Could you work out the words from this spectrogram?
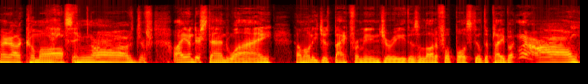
I gotta come off. No, just- I understand why. I'm only just back from injury. There's a lot of football still to play, but no,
